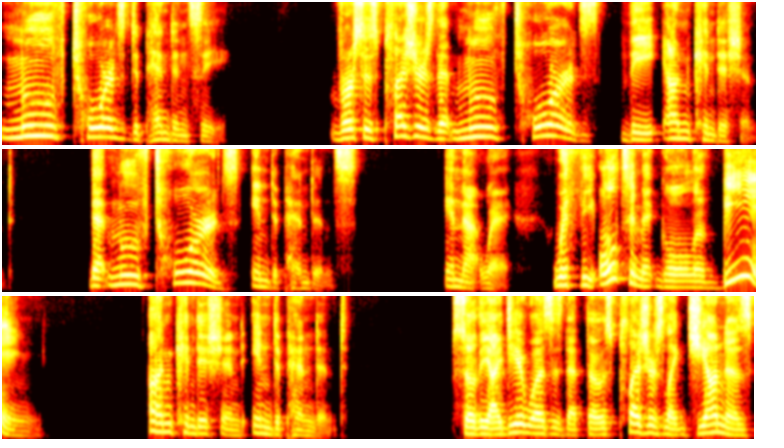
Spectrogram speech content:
move towards dependency versus pleasures that move towards the unconditioned, that move towards independence in that way, with the ultimate goal of being unconditioned, independent. So the idea was is that those pleasures like jhanas,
